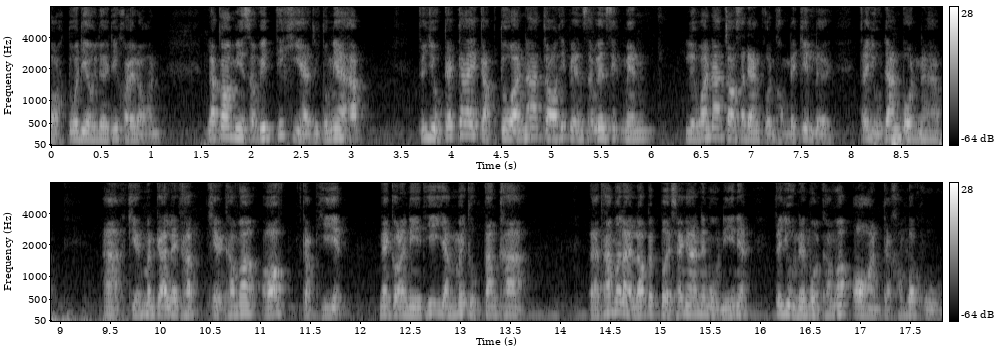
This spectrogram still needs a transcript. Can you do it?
บอร์ดตัวเดียวเลยที่คอยร้อน แล้วก็มีสวิตช์ที่เขี่ยอยู่ตรงนี้ครับจะอยู่ใกล้ๆกับตัวหน้าจอที่เป็น7 segment หรือว่าหน้าจอแสดงผลของ d ดกินเลย จะอยู่ด้านบนนะครับอ่าเขียนเหมือนกันเลยครับ เขียนคำว่า off กับ heat ในกรณีที่ยังไม่ถูกตั้งค่า แต่ถ้าเมื่อไหร่เราไปเปิดใช้งานในโหมดนี้เนี่ยจะอยู่ในโหมดคำว่า on กับคำว่า cool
